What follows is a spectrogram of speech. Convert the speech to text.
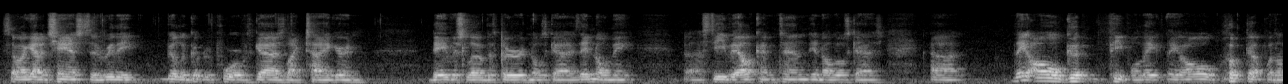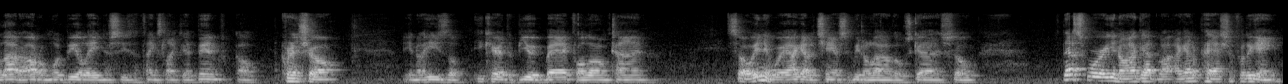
So I got a chance to really build a good rapport with guys like Tiger and Davis Love III and those guys. They know me. Uh, Steve Elkington, you know those guys. Uh, they all good people. They they all hooked up with a lot of automobile agencies and things like that. Ben uh, Crenshaw, you know he's a, he carried the Buick bag for a long time. So anyway, I got a chance to meet a lot of those guys. So that's where you know I got my, I got a passion for the game,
